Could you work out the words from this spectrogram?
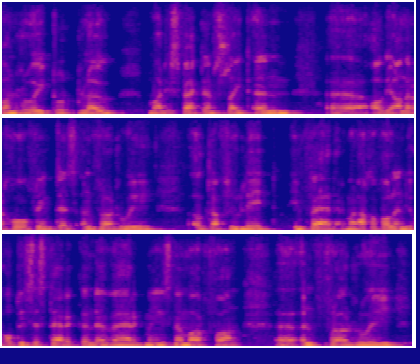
van rooi tot blou maar die spektrum sluit in uh, al die ander golflengtes infrarooi ultraviolet en verder. Maar in elk geval in die optiese sterrekunde werk mense nou maar van uh, infrarooi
